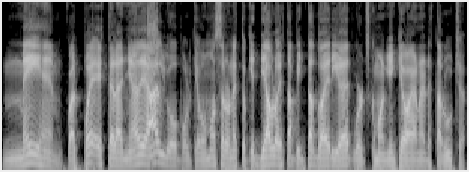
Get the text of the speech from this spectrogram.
Mayhem. Cual pues este, le añade algo, porque vamos a ser honestos, ¿quién diablos está pintando a Eddie Edwards como alguien que va a ganar esta lucha?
